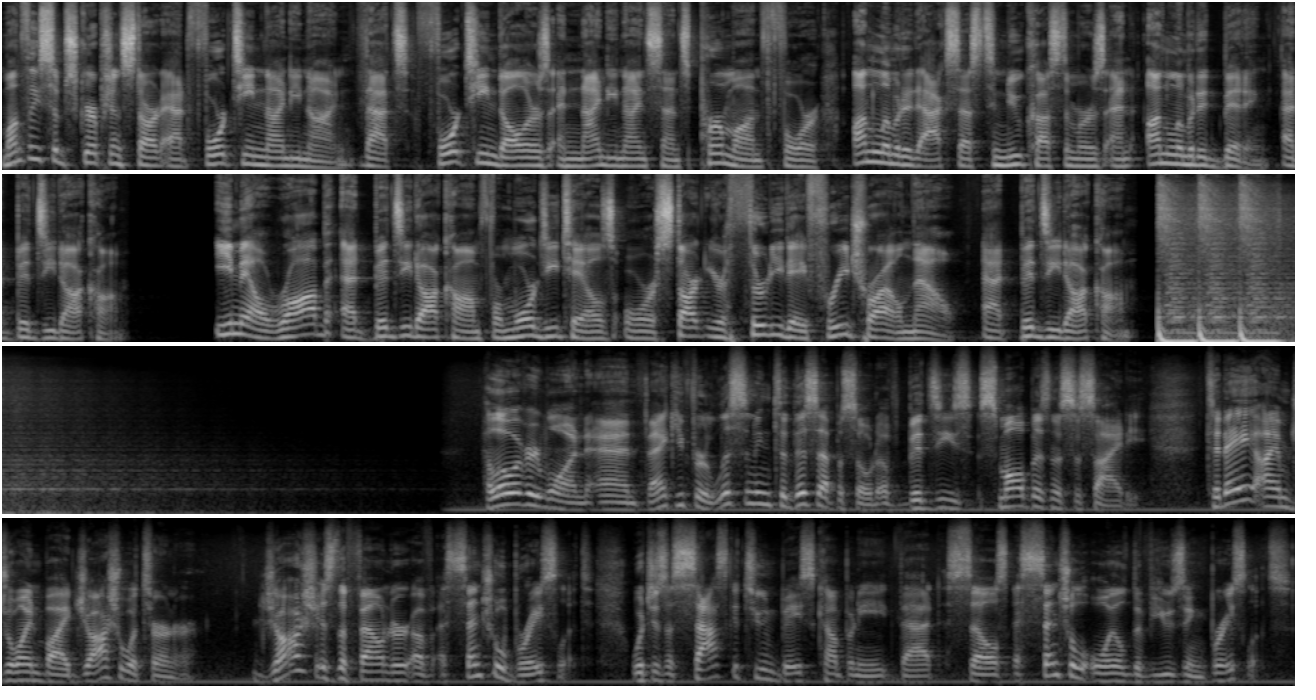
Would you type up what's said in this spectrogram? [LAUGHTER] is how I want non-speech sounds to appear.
Monthly subscriptions start at $14.99. That's $14.99 per month for unlimited access to new customers and unlimited bidding at bidsy.com. Email rob at bidsy.com for more details or start your 30 day free trial now at bidsy.com. Hello, everyone, and thank you for listening to this episode of Bidsy's Small Business Society. Today, I am joined by Joshua Turner. Josh is the founder of Essential Bracelet, which is a Saskatoon based company that sells essential oil diffusing bracelets.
